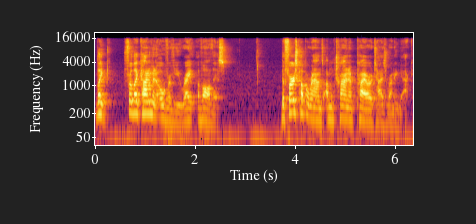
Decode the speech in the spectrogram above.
like for like kind of an overview, right, of all this. The first couple rounds, I'm trying to prioritize running back.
